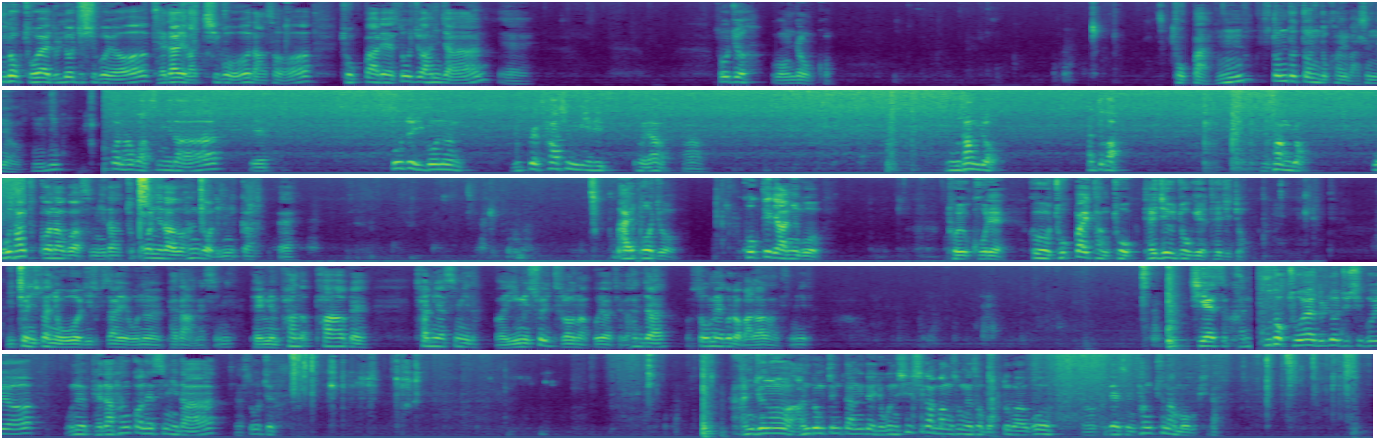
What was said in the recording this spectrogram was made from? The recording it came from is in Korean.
구독, 좋아요 눌러주시고요. 배달 마치고 나서 족발에 소주 한 잔. 예. 소주 먼저 먹고. 족발, 음? 쫀득쫀득하게 맛있네요. 음? 한번 하고 왔습니다. 예. 소주 이거는 640ml야. 아. 우상적. 아, 뜨거. 우상적. 오상 두 건 하고 왔습니다. 두 건이라도 한 게 어딥니까? 예. 말퍼죠. 코끼리 아니고 돌고래. 그 족발탕 족. 돼지족이에요, 돼지족. 2024년 5월 24일 오늘 배달 안 했습니다. 배민 파, 파업에 참여했습니다. 어, 이미 술 들어놨고요. 제가 한 잔 소맥으로 말아놨습니다. GS 간 구독, 좋아요 눌러주시고요. 오늘 배달 한 건 했습니다. 소주. 안주는 안동찜땅인데 요거는 실시간 방송에서 먹도록 하고 어, 그 대신 상추나 먹읍시다.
